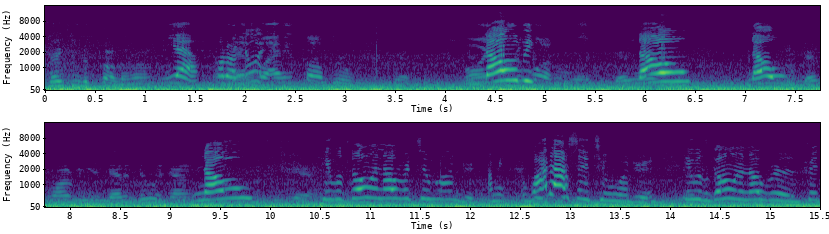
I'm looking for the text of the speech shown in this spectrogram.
straight through the puddle, huh? Yeah. Hold on, That's do it. why his car broke. Going No, through the be- puddles. That's No. No. That's one reason that'll do it down No. Yeah. He was going over 200. I mean, why did I say 200? He was going over 50.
